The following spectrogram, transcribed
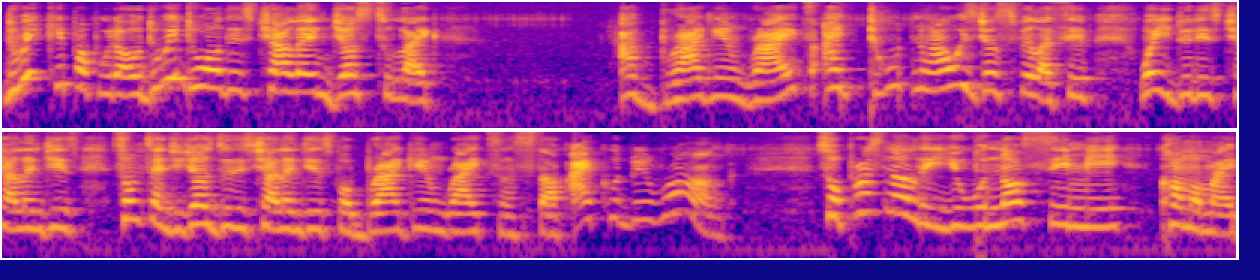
do we keep up with or do we do all this challenge just to like have bragging rights? I don't know. I always just feel as if when you do these challenges sometimes you just do these challenges for bragging rights and stuff. I could be wrong. So personally you will not see me come on my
